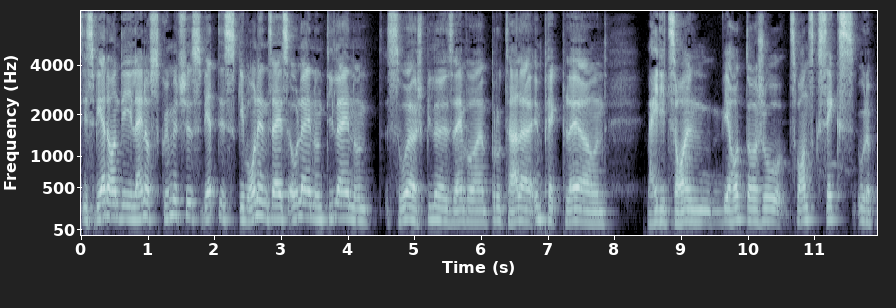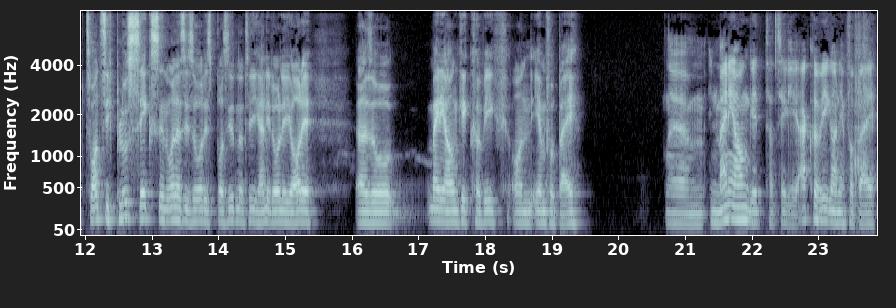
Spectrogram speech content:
das wäre dann die Line of Scrimmages, wird das gewonnen, sei es O-Line und D-Line und so ein Spieler ist einfach ein brutaler Impact-Player und mei, die Zahlen, wer hat da schon 20, 6 oder 20 plus 6 in einer Saison, das passiert natürlich auch nicht alle Jahre. Also, meine Augen geht kein Weg an ihm vorbei. Ähm, in meinen Augen geht tatsächlich auch kein Weg an ihm vorbei,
